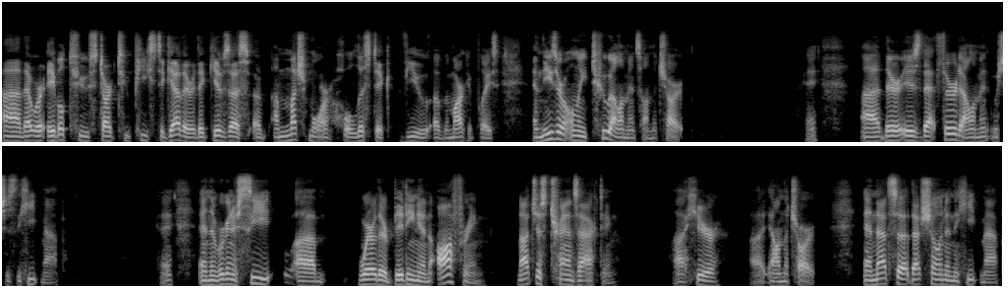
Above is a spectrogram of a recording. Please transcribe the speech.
uh, that we're able to start to piece together that gives us a, a much more holistic view of the marketplace. And these are only two elements on the chart. Okay, there is that third element, which is the heat map. Okay, and then we're going to see um, where they're bidding and offering, not just transacting uh, here uh, on the chart. And that's uh, that's shown in the heat map.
